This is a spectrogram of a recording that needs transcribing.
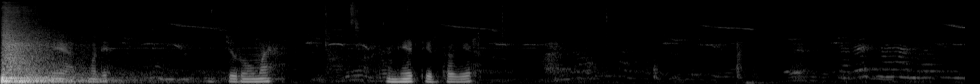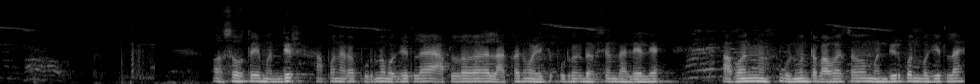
हे आतमध्ये बाबाची रूम आहे आणि हे तीर्थवीर असं होतं हे मंदिर. आपण आता पूर्ण बघितलं आहे आपलं लाखनवाडीचे पूर्ण दर्शन झालेलं आहे. आपण गुणवंत बाबाचं मंदिर पण बघितलं आहे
